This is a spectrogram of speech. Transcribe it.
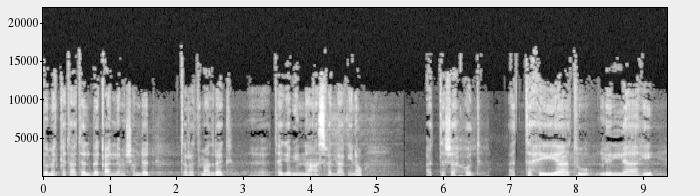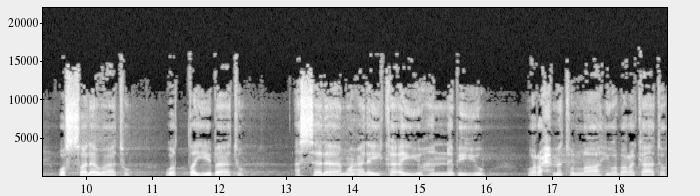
በመከታተል በቃል ለመሸምደድ ጥረት ማድረግ ተገቢና አስፈላጊ ነው التشهد التحيات لله والصلوات والطيبات السلام عليك أيها النبي ورحمة الله وبركاته.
